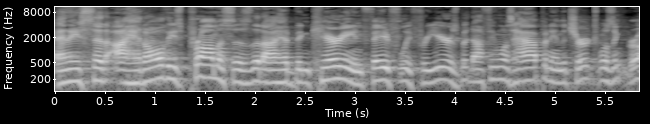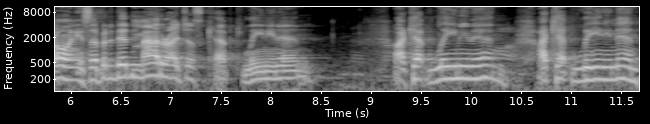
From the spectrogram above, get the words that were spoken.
And he said, I had all these promises that I had been carrying faithfully for years, but nothing was happening. The church wasn't growing. He said, but it didn't matter. I just kept leaning in. I kept leaning in. I kept leaning in.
